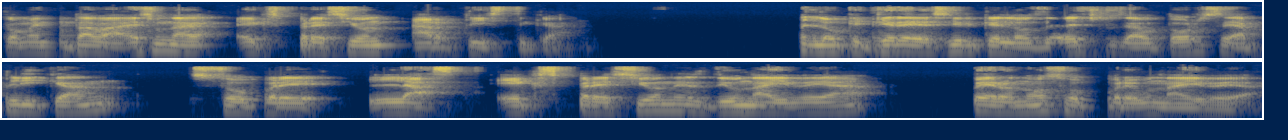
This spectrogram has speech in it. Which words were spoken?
comentaba, es una expresión artística, lo que quiere decir que los derechos de autor se aplican sobre las expresiones de una idea, pero no sobre una idea.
